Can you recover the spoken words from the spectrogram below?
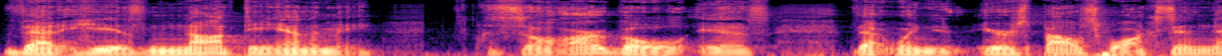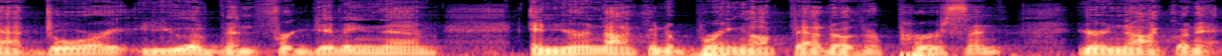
that he is not the enemy. So, our goal is that when your spouse walks in that door, you have been forgiving them and you're not going to bring up that other person. You're not going to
